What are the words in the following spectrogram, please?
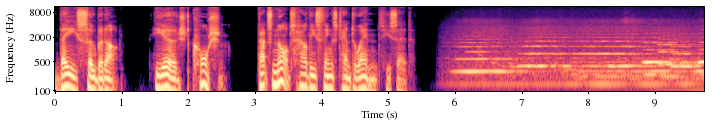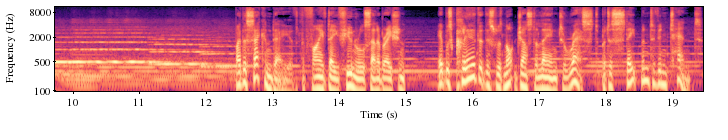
they sobered up. He urged caution. That's not how these things tend to end, he said. By the second day of the five day funeral celebration, it was clear that this was not just a laying to rest, but a statement of intent.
